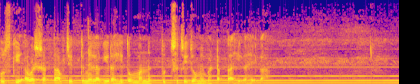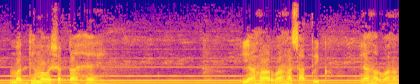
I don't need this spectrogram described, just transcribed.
उसकी आवश्यकता चित्त में लगी रही तो मन तुच्छ चीज़ों में भटकता ही रहेगा। मध्यम आवश्यकता है। यहाँ और वहाँ सात्विक, यहाँ और वहाँ।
